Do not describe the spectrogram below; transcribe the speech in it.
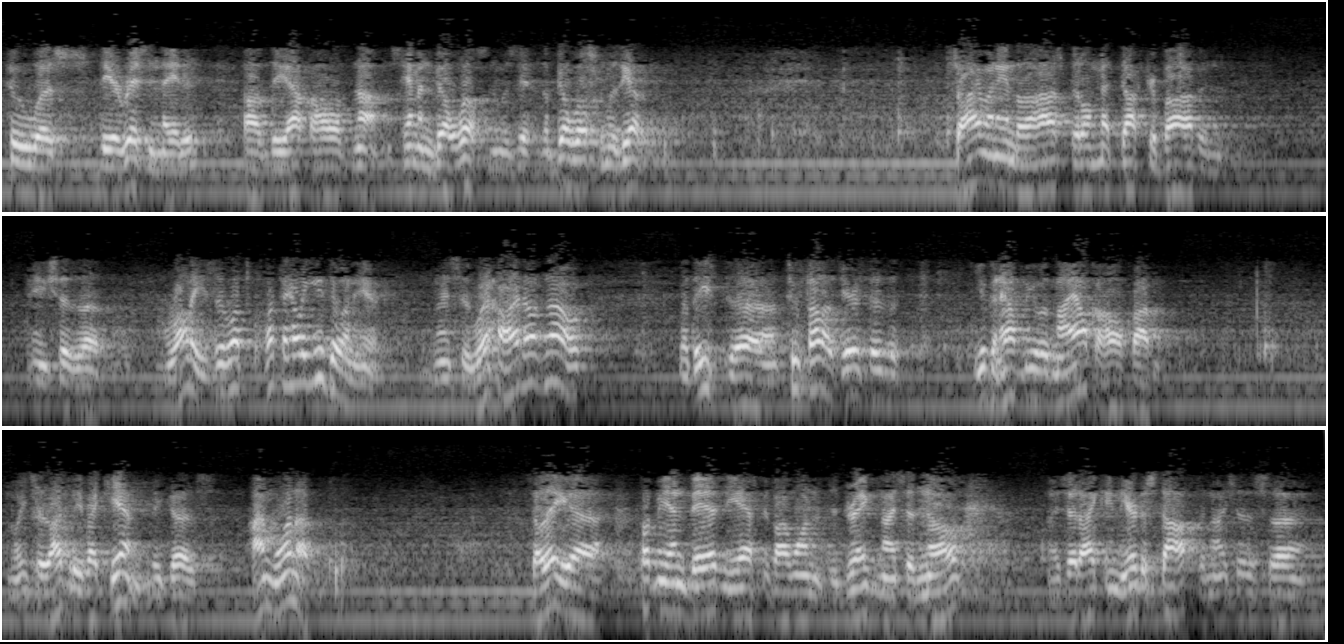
who was the originator of the Alcohol Anonymous. Him and Bill Wilson was the, the Bill Wilson was the other. So I went into the hospital, met Dr. Bob, and he says, uh, Rollie, he said, what, what the hell are you doing here? And I said, well, I don't know. But these uh, two fellows here says that you can help me with my alcohol problem. Well, he said, I believe I can because I'm one of them. So they uh, put me in bed and he asked if I wanted to drink and I said no. I said I came here to stop and I says, uh,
